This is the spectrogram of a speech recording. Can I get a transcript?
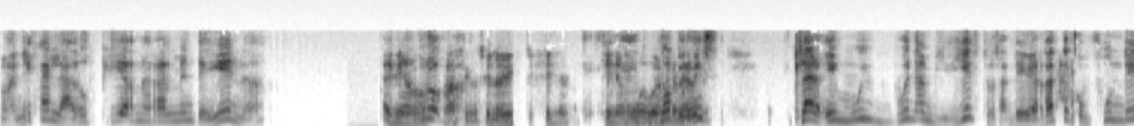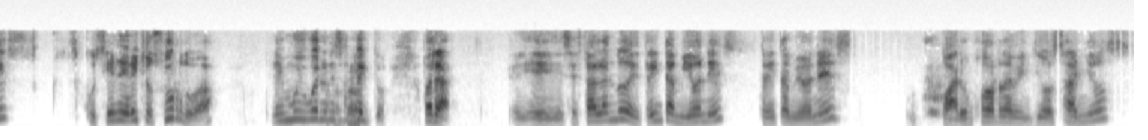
maneja las dos piernas realmente bien, ¿ah? Es bien rápido, sí lo viste. Tiene, tiene muy buen No, pero es, claro, es muy buen ambidiestro, o sea, de verdad te confundes si es derecho zurdo, ¿ah? Es muy bueno en ese aspecto. Ahora, eh, se está hablando de 30 millones, 30 millones, para un jugador de 22 años,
